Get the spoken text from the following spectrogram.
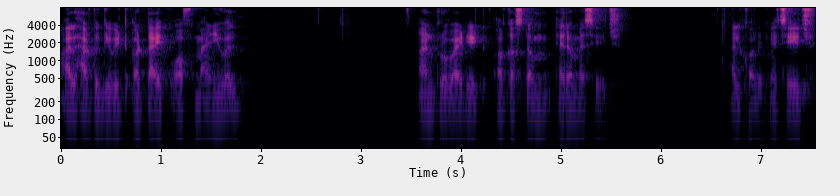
I'll have to give it a type of manual and provide it a custom error message. I'll call it message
